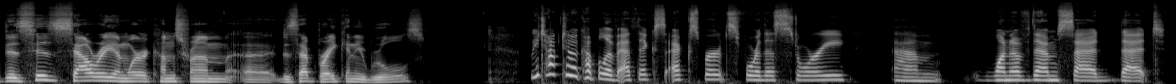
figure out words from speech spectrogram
Does his salary and where it comes from, uh, does that break any rules? We talked to a couple of ethics experts for this story. Um, one of them said that,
